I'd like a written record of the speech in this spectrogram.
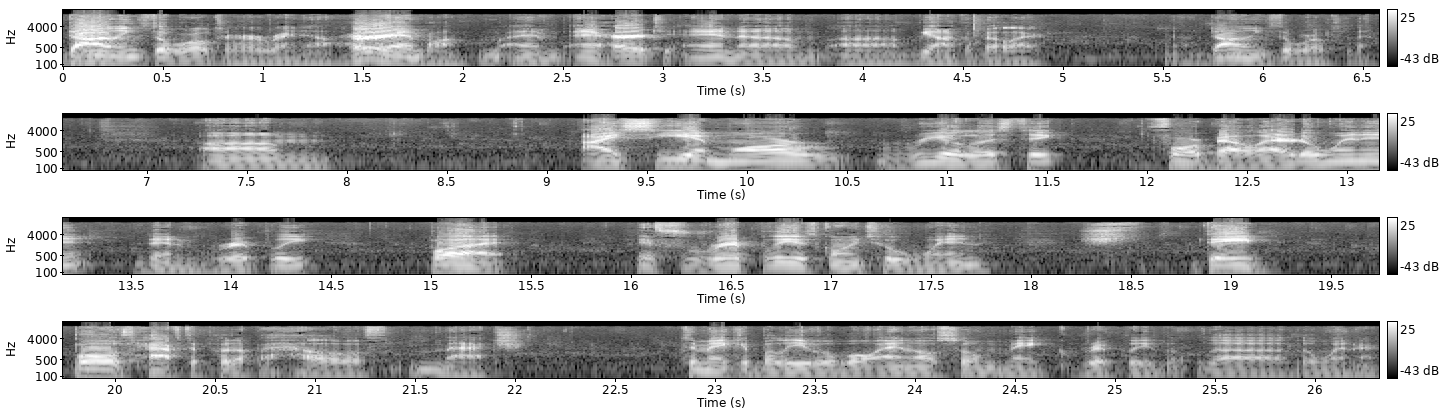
darling's the world to her right now. Her and Bon- and, and her t- and um, uh, Bianca Belair. You know, darling's the world to them. Um, I see it more realistic for Belair to win it than Ripley, but if Ripley is going to win, sh- they both have to put up a hell of a match to make it believable and also make Ripley the the, the winner.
